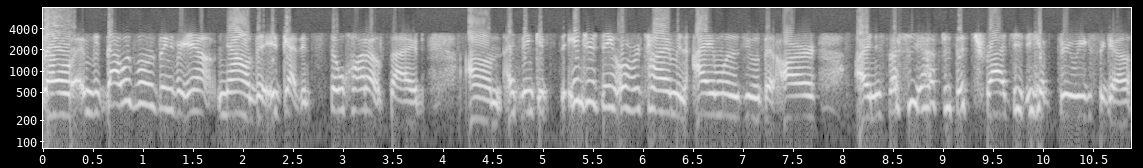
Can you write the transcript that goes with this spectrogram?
So I mean, that was one of the things right now. Now that again, it's so hot outside. Um, I think it's interesting over time, and I am one of the people that are, and especially after the tragedy of three weeks ago,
